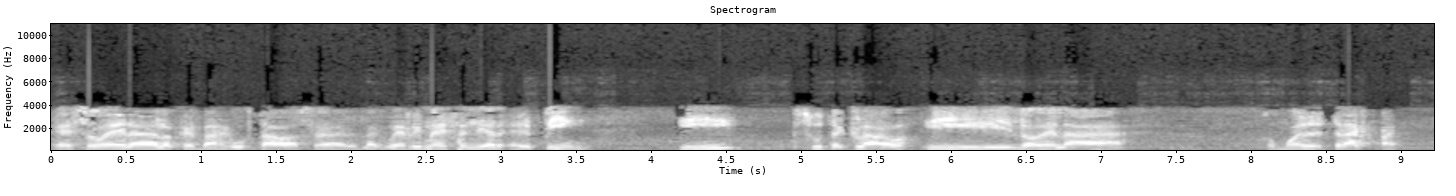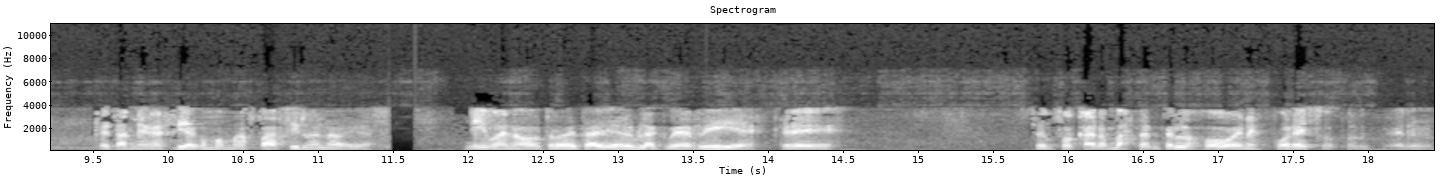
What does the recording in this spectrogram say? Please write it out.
eso era lo que más gustaba, o sea, BlackBerry Messenger, el PIN y su teclado y lo de la como el trackpad, que también hacía como más fácil la navegación. Y bueno, otro detalle del BlackBerry es que se enfocaron bastante los jóvenes por eso, por el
